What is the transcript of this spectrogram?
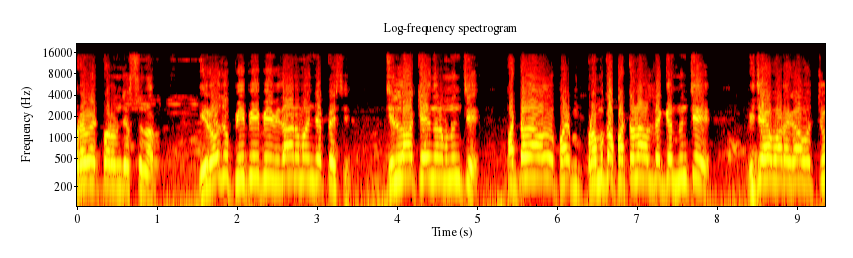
ప్రైవేట్ పరం చేస్తున్నారు. ఈరోజు పీపీపీ విధానం అని చెప్పేసి జిల్లా కేంద్రం నుంచి పట్టణాలు ప్రముఖ పట్టణాల దగ్గర నుంచి విజయవాడ కావచ్చు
